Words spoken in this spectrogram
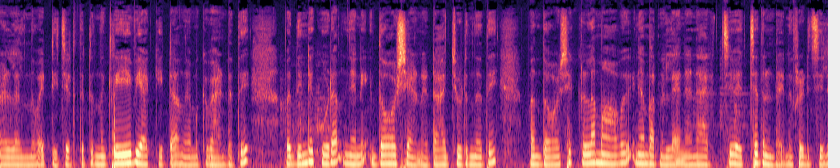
വെള്ളം ഒന്ന് വറ്റിച്ചെടുത്തിട്ട് ഒന്ന് ഗ്രേവി ആക്കിയിട്ടാണ് നമുക്ക് വേണ്ടത്. അപ്പോൾ ഇതിന്റെ കൂടെ ഞാൻ ദോശയാണ് കേട്ടോ ചുടുന്നത്. അപ്പം ദോശക്കുള്ള മാവ് ഞാൻ പറഞ്ഞല്ലേ ഞാൻ അരച്ച് വെച്ചതുണ്ടായിരുന്നു ഫ്രിഡ്ജിൽ.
